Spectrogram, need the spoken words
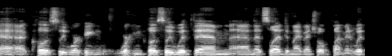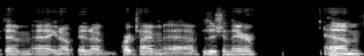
uh, closely, working working closely with them. Um, that's led to my eventual appointment with them, uh, you know, in a part time uh, position there. Um,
